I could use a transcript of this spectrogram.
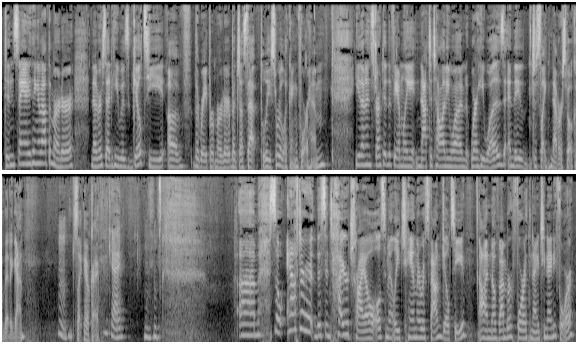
Didn't say anything about the murder, never said he was guilty of the rape or murder, but just that police were looking for him. He then instructed the family not to tell anyone where he was, and they just like never spoke of it again. Hmm. It's like, okay. Okay. Um, so after this entire trial, ultimately Chandler was found guilty on November 4th, 1994.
